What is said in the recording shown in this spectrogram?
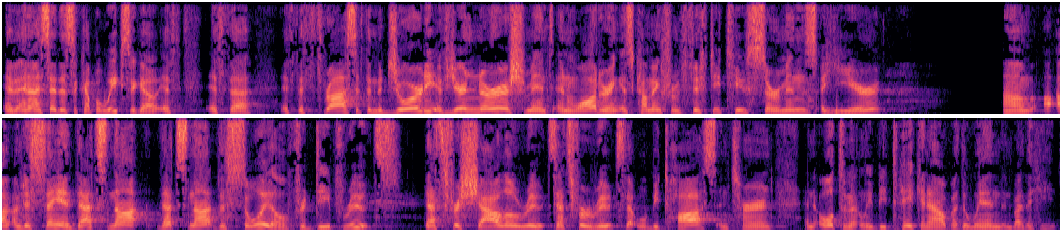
if and I said this a couple weeks ago, if, if the, if the thrust, if the majority of your nourishment and watering is coming from 52 sermons a year, um, I, I'm just saying that's not, that's not the soil for deep roots. That's for shallow roots. That's for roots that will be tossed and turned and ultimately be taken out by the wind and by the heat.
